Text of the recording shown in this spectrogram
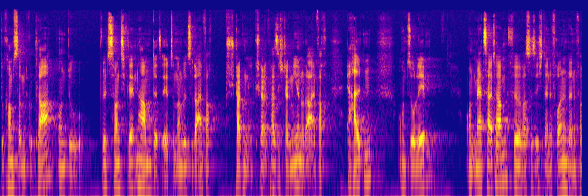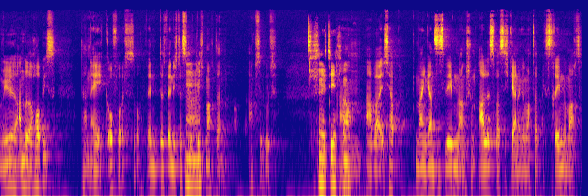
du kommst damit gut klar und du willst 20 Klienten haben und that's it und dann willst du da einfach stagn quasi stagnieren oder einfach erhalten und so leben und mehr Zeit haben für, was weiß ich, deine Freundin, deine Familie, andere Hobbys, dann ey, go for it. So, wenn, das, wenn dich das mhm. glücklich macht, dann absolut. Definitiv. Ähm, ja. Aber ich habe mein ganzes Leben lang schon alles, was ich gerne gemacht habe, extrem gemacht.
